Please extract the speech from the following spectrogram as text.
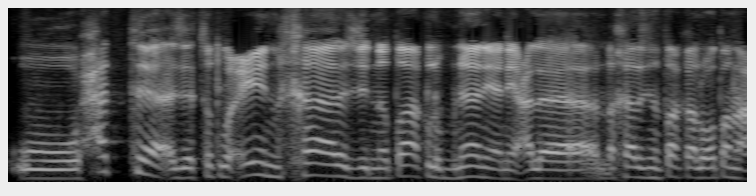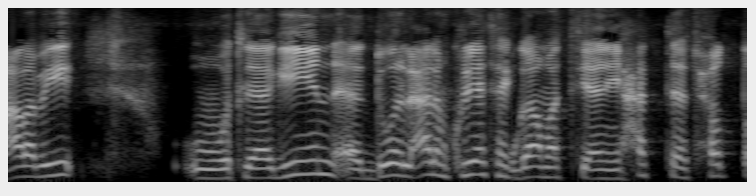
وحتى إذا تطلعين خارج نطاق لبنان يعني على خارج نطاق الوطن العربي وتلاقين دول العالم كلياتها قامت يعني حتى تحط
